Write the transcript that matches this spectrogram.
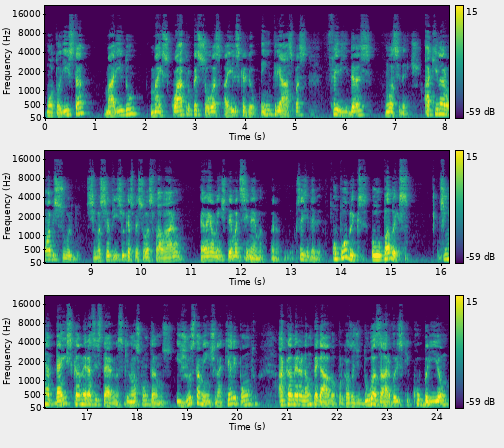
motorista, marido, mais quatro pessoas. Aí ele escreveu, entre aspas, feridas no acidente. Aquilo era um absurdo. Se você visse o que as pessoas falaram, era realmente tema de cinema. Era, vocês entenderam. O Publix, o Publix tinha 10 câmeras externas que nós contamos. E justamente naquele ponto a câmera não pegava por causa de duas árvores que cobriam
